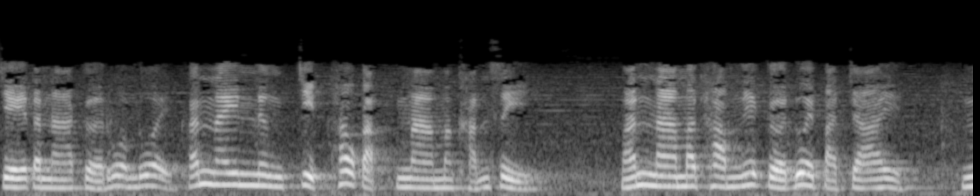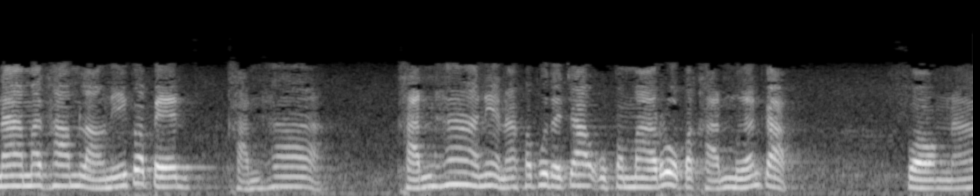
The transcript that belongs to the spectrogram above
เจตนาเกิดร่วมด้วยอันในหนึ่งจิตเท่ากับนามขันสี่มันนามธรรมนี่เกิดด้วยปัจจัย นามธรรมเหล่านี้ก็เป็นขันห้าขันห้าเนี่ยนะพระพุทธเจ้าอุปมารูปขันเหมือนกับฟองน้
